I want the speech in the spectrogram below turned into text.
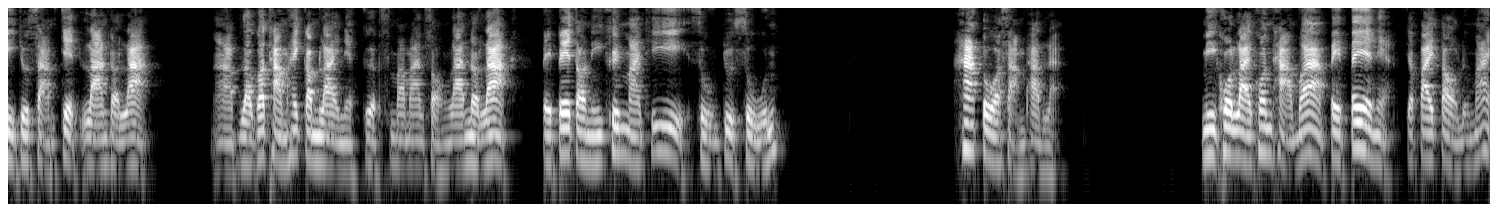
4.37 ล้านดอลลาร์นะครับเราก็ทำให้กำไรเนี่ยเกือบประมาณ 2 ล้านดอลลาร์เปเป้ตอนนี้ขึ้นมาที่ 0.0 5 ตัว 3,000แหละ มีคนหลายคนถามว่าเปเป้เนี่ยจะไปต่อหรือไม่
